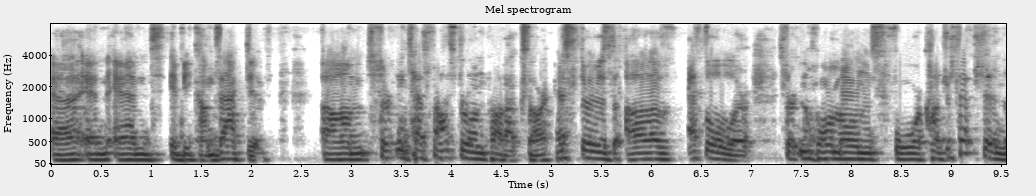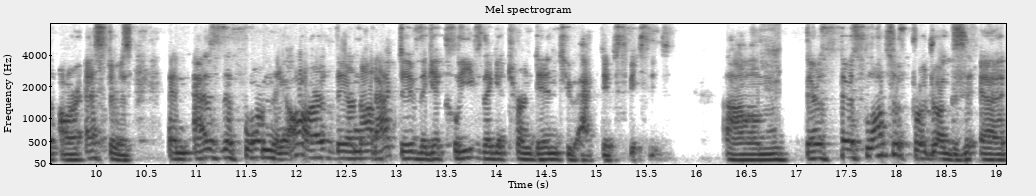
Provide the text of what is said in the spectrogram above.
uh, and, and it becomes active. Um, certain testosterone products are esters of ethyl, or certain hormones for contraception are esters. And as the form they are, they are not active. They get cleaved, they get turned into active species. Um, there's there's lots of prodrugs uh,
